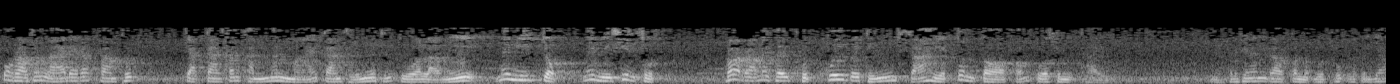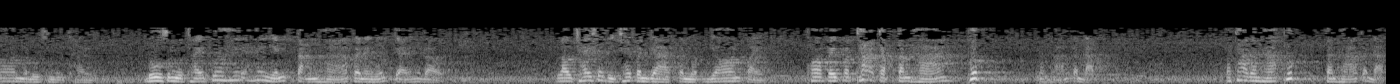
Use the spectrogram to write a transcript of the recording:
พวกเราทั้งหลายได้รับความทุกข์จากการสำคัญมั่นหมายการถือเนื้อถือตัวเหล่านี้ ไม่มีจบไม่มีสิ้นสุด เพราะเราไม่เคยขุดคุยไปถึงสาเหตุต้นต่อของตัวสมุทัยเพราะฉะนั้นเรากำหนดดูทุกข์แล้วก็ย้อนมาดูสมุทัยดูสมุทัยเพื่อให้ให้เห็นตัณหาไปในหัวใจของเรา เราใช้สติใช้ปัญญากำหนดย้อนไป พอไปประทะกับตัณหาปึ๊บตัณหาก็ดับ พอถ้าตัณหาปุ๊บตัณหาก็ดับ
